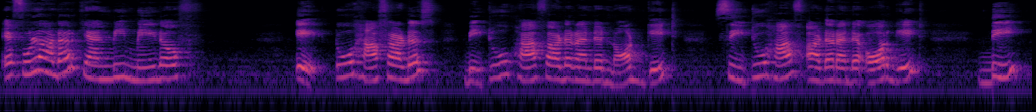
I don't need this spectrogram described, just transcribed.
a full adder can be made of A. Two half adders, B. Two half adder and a NOT gate, C. Two half adder and a OR gate, D.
